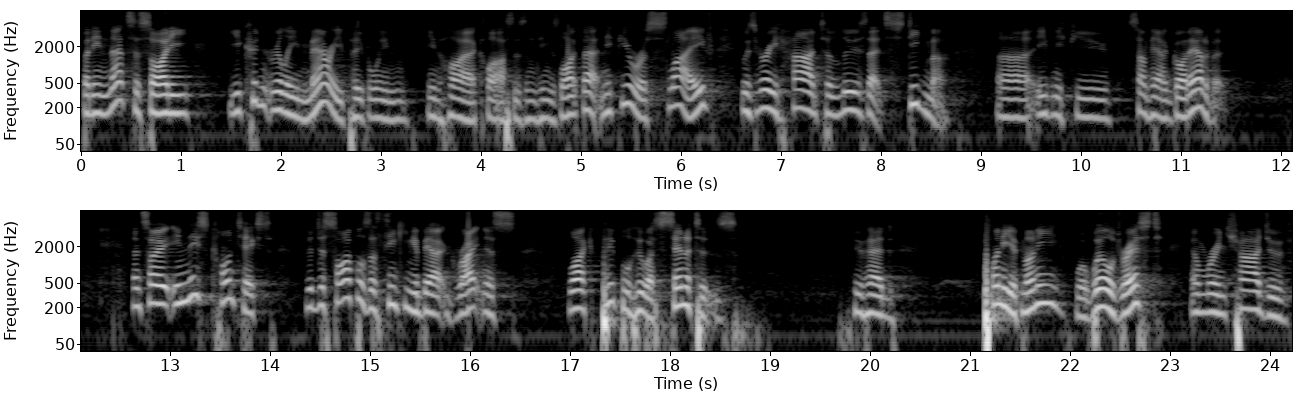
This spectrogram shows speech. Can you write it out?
but in that society, you couldn't really marry people in, in higher classes and things like that. And if you were a slave, it was very hard to lose that stigma, uh, even if you somehow got out of it. And so, in this context, the disciples are thinking about greatness like people who are senators, who had plenty of money, were well dressed, and were in charge of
